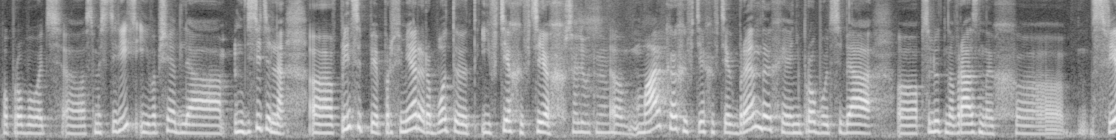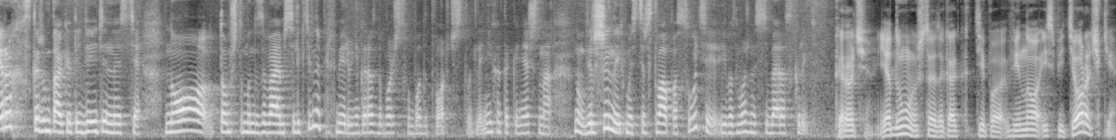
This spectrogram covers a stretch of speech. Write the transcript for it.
попробовать э, смастерить. И вообще для... Действительно, э, в принципе, парфюмеры работают и в тех, и в тех Абсолютно. э, марках, и в тех, и в тех брендах, и они пробуют себя э, абсолютно в разных э, сферах, скажем так, этой деятельности. Но в том, что мы называем селективной парфюмерией, у них гораздо больше свободы творчества. Для них это, конечно, ну, вершина их мастерства по сути и возможность себя раскрыть. Короче, я думаю, что это как, типа, вино из пятерочки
